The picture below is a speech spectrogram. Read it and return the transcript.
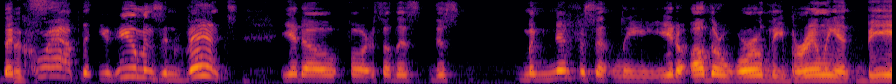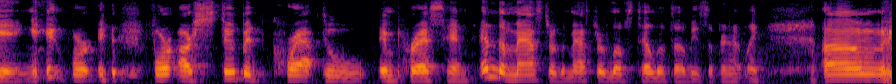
the crap that you humans invent, you know, for so this this magnificently, you know, otherworldly, brilliant being for for our stupid crap to impress him and the master. The master loves Teletubbies apparently. Um,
